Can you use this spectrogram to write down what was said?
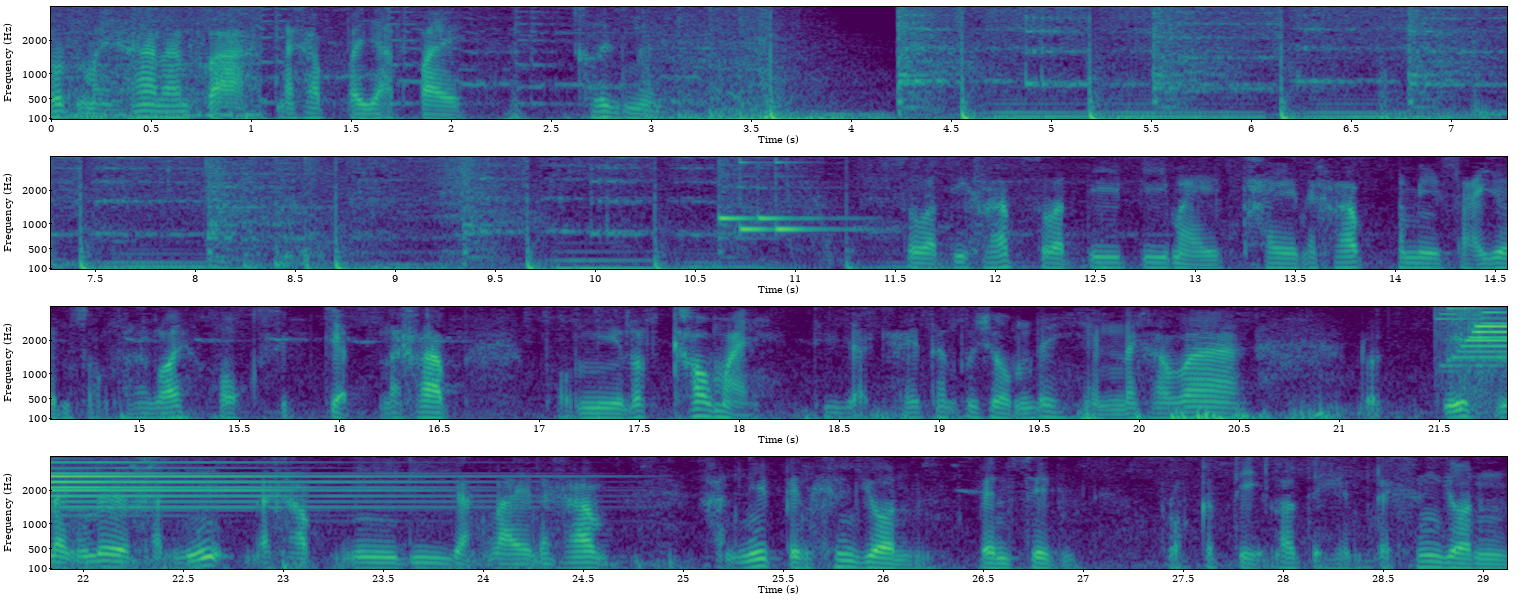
รถใหม่ 5 ล้านกว่านะครับ ประหยัดไปครึ่งหนึ่งสวัสดีครับ สวัสดีปีใหม่ไทยนะครับเมษายน 2567 นะครับ ผมมีรถเข้าใหม่ที่อยากให้ท่านผู้ชมได้เห็นนะครับว่ารถจี๊ปแรงเลอร์คันนี้นะครับมีดีอย่างไรนะครับ คันนี้เป็นเครื่องยนต์เบนซิน ปกติเราจะเห็นแต่เครื่องยนต์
